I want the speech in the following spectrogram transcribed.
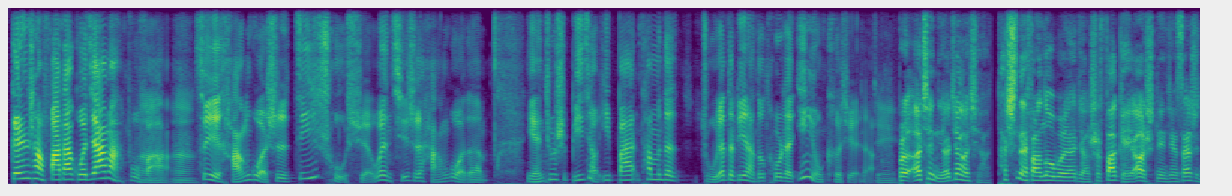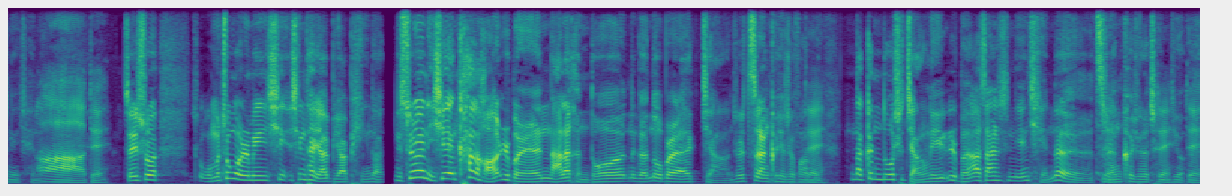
跟上发达国家嘛步伐，所以韩国是基础学问，其实韩国的研究是比较一般。他们的主要的力量都投入在应用科学上，不是？而且你要这样想，他现在发的诺贝尔奖是发给二十年前、三十年前的啊，对。所以说，我们中国人民心心态也要比较平的。你虽然你现在看好日本人拿了很多那个诺贝尔奖，就是自然科学这方面。那更多是奖励日本二三十年前的自然科学的成就，对，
